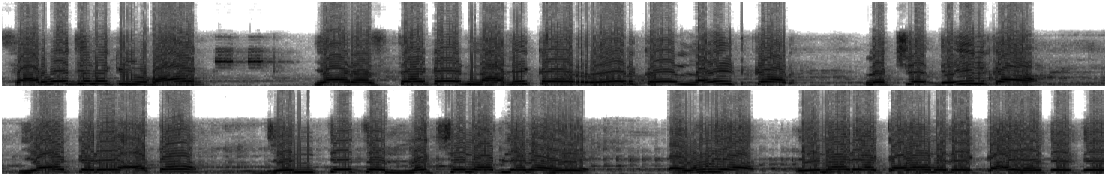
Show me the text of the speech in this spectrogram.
सार्वजनिक विभाग या रस्त्याकड नालीकड रोडकड लाईटकड लक्ष देईल का? याकडे आता जनतेचं लक्ष लाभलेलं आहे. पाहूया येणाऱ्या काळामध्ये काय होते ते.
